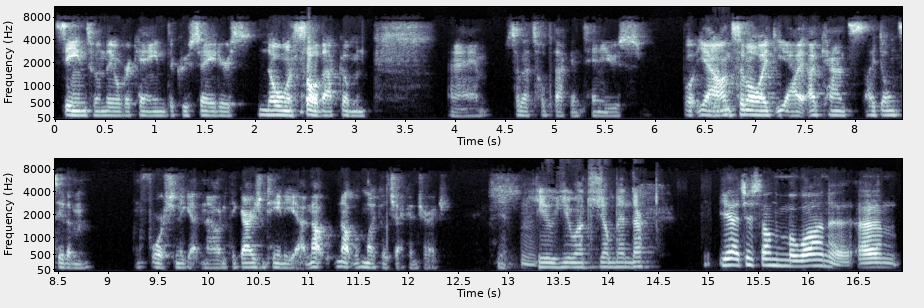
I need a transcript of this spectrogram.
scenes when they overcame the Crusaders. No one saw that coming. Um, so let's hope that continues. But yeah, on Samoa, yeah, I, I can't, I don't see them unfortunately getting out. I think Argentina, yeah, not not with Michael Cheika in charge. Yeah. Huw, you want to jump in there? Yeah, just on Moana. Um,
